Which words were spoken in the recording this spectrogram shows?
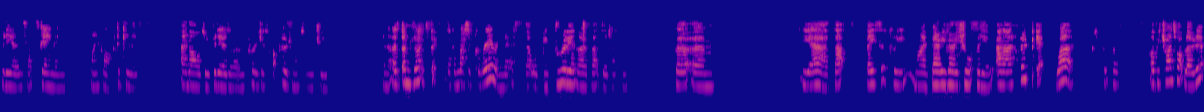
videos, likes gaming, Minecraft particularly and I'll do videos and I'll probably just upload them onto YouTube. And I, am not expecting like a massive career in this. That would be brilliant though if that did happen. But um, yeah, that's basically my very very short video, and I hope it works because I'll be trying to upload it,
